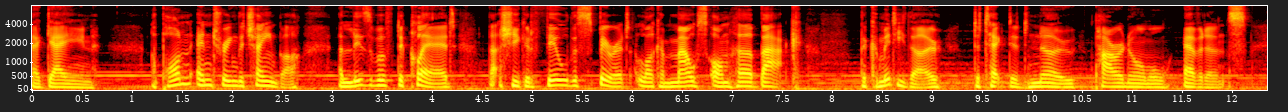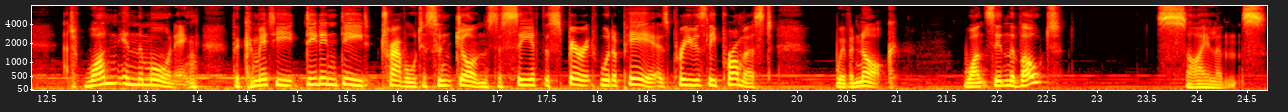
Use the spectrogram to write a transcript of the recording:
again. Upon entering the chamber, Elizabeth declared that she could feel the spirit like a mouse on her back. The committee, though, detected no paranormal evidence. At one in the morning, the committee did indeed travel to St. John's to see if the spirit would appear as previously promised, with a knock. Once in the vault, silence.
